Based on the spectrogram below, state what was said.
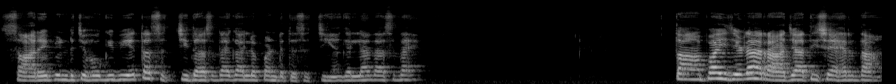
ਸਾਰੇ ਪਿੰਡ 'ਚ ਹੋ ਗਈ ਵੀ ਇਹ ਤਾਂ ਸੱਚੀ ਦੱਸਦਾ ਗੱਲ ਪੰਡਤ ਸੱਚੀਆਂ ਗੱਲਾਂ ਦੱਸਦਾ ਹੈ। ਤਾਂ ਭਾਈ ਜਿਹੜਾ ਰਾਜਾ ਤੀ ਸ਼ਹਿਰ ਦਾ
